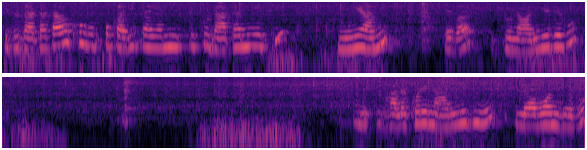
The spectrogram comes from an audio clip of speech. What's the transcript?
কিন্তু ডাঁটাটাও খুব উপকারী, তাই আমি একটু একটু ডাঁটা নিয়েছি। নিয়ে আমি এবার একটু নাড়িয়ে দেব। আমি একটু ভালো করে নাড়িয়ে দিয়ে লবণ দেবো।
